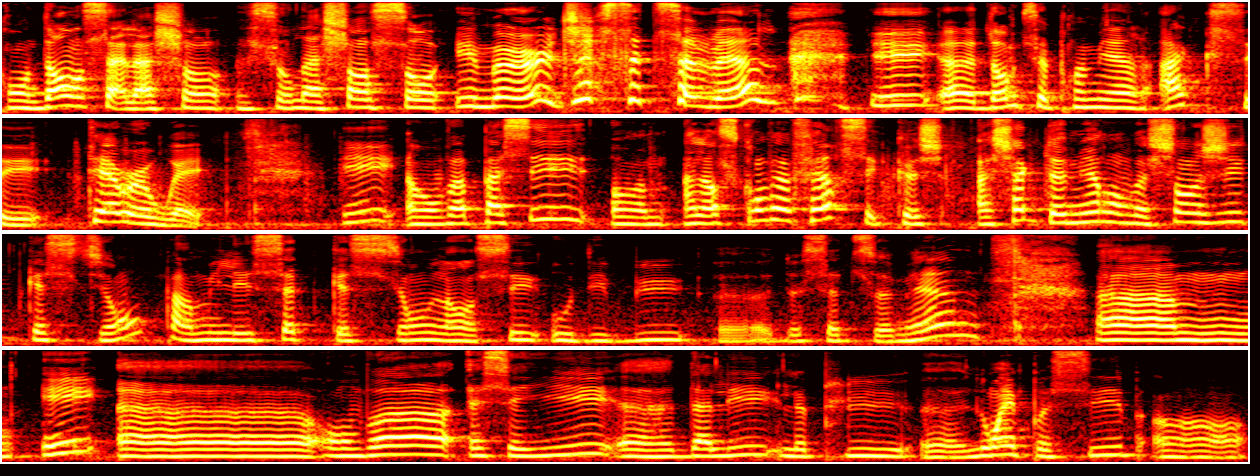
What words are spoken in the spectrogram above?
qu'on danse sur la chanson Emerge cette semaine. Et euh, donc, ce premier acte, c'est Tearaway. Et on va passer. Euh, alors, ce qu'on va faire, c'est que à chaque demi-heure, on va changer de question parmi les sept questions lancées au début euh, de cette semaine. et on va essayer d'aller le plus loin possible en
